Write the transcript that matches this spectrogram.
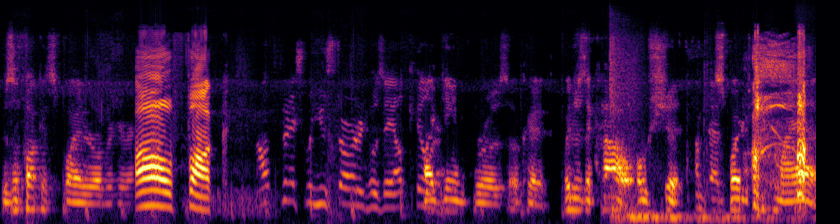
There's a fucking spider over here. Oh fuck. I'll finish what you started, Jose. I'll kill My her. game froze. Okay. Wait, there's a cow. Oh shit. I'm dead. Spider kicking my ass.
